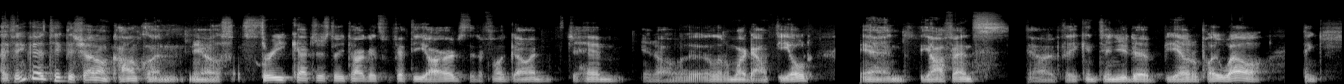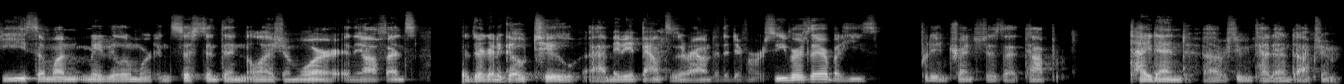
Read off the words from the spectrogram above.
I think I'd take the shot on Conklin. You know, three catches, three targets, fifty yards. They're definitely going to him. You know, a little more downfield, and the offense. You know, if they continue to be able to play well, I think he's someone maybe a little more consistent than Elijah Moore in the offense that they're going to go to. Uh, maybe it bounces around to the different receivers there, but he's pretty entrenched as that top tight end, uh, receiving tight end option.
